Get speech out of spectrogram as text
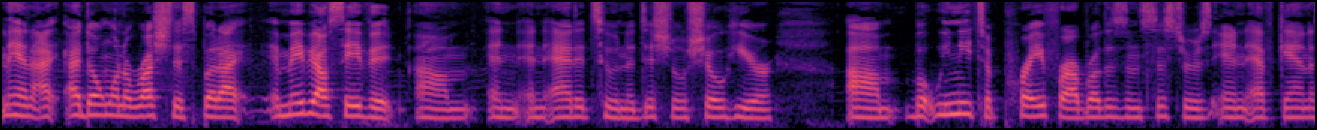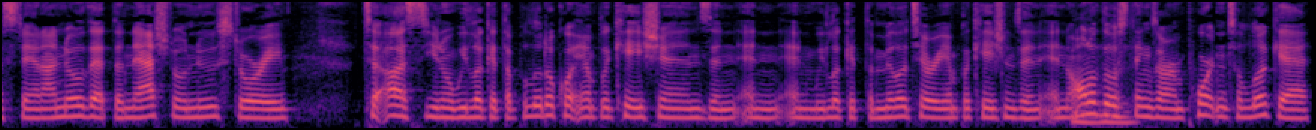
man, I, I don't want to rush this, but I and maybe I'll save it um, and and add it to an additional show here. Um, but we need to pray for our brothers and sisters in Afghanistan. I know that the national news story to us, you know, we look at the political implications and, and, and we look at the military implications, and, and all mm-hmm. of those mm-hmm. things are important to look at.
